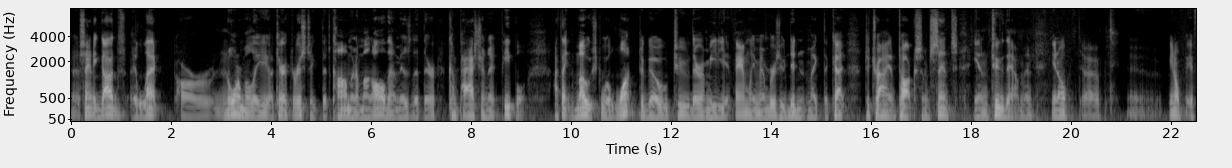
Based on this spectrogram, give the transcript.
uh, Sandy, God's elect are normally a characteristic that's common among all of them is that they're compassionate people. I think most will want to go to their immediate family members who didn't make the cut to try and talk some sense into them. And, you know, uh, you know, if,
